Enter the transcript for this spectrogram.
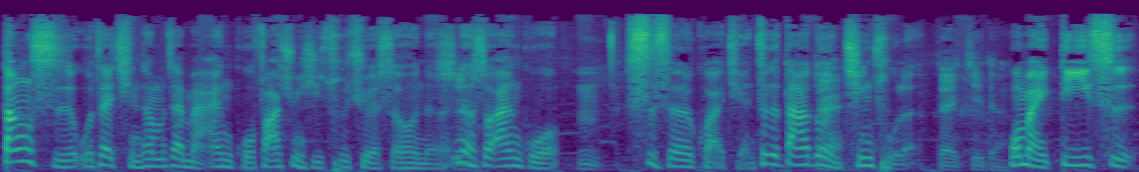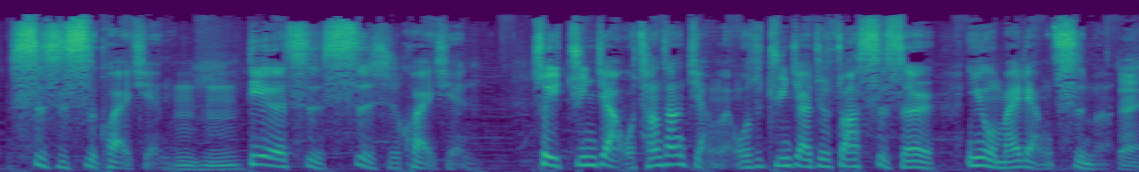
当时我在请他们在买安国发讯息出去的时候呢，那时候安国，嗯，四十二块钱，这个大家都很清楚了，对，记得，我买第一次四十四块钱，嗯哼，第二次四十块钱。所以均价我常常讲了，我说均价就抓四十二，因为我买两次嘛。对，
